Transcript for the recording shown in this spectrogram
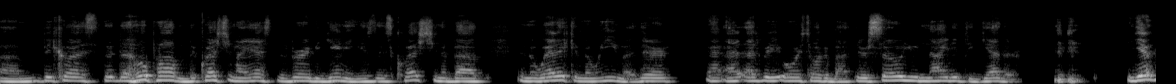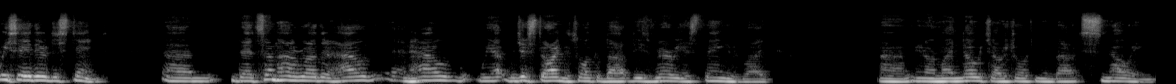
um, because the, the whole problem, the question I asked at the very beginning is this question about the noetic and noema. They're, as we always talk about, they're so united together. yet we say they're distinct. Um, that somehow or other, how and how we have, we're just starting to talk about these various things like, um, you know, in my notes, I was talking about snowing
